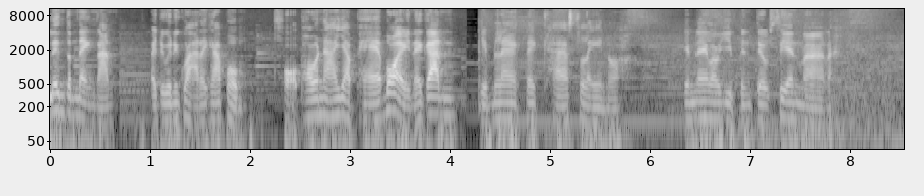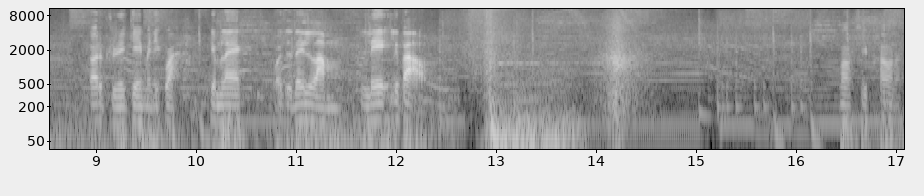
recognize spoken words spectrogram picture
เล่นตำแหน่งนั้น ไปดูกันดีกว่านะครับผม ขอภาวนาอย่าแพ้บ่อยนะกัน เกมแรกได้แคสเลนเนาะ เกมแรกเราหยิบเป็นเตลเซียนมานะ ก็ไปดูในเกมกันดีกว่า เกมแรกว่าจะได้ลำเละหรือเปล่า รอคลิปเข้านะ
